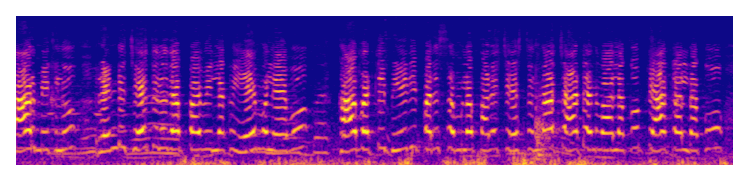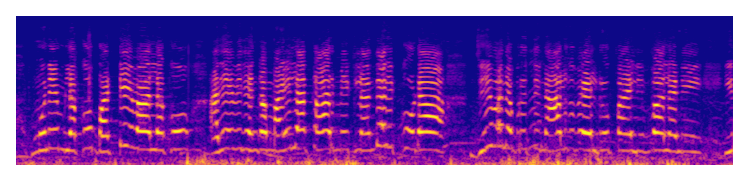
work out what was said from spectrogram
కార్మికులు రెండు చేతులు తప్ప వీళ్ళకు ఏమి లేవు కాబట్టి బీడీ పరిశ్రమలో పని చేస్తున్న చాటన్ వాళ్ళకు ప్యాకర్లకు మునింలకు బట్టి వాళ్ళకు అదే విధంగా మహిళా కార్మికులందరికీ కూడా జీవన వృత్తి నాలుగు వేల రూపాయలు ఇవ్వాలని ఈ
